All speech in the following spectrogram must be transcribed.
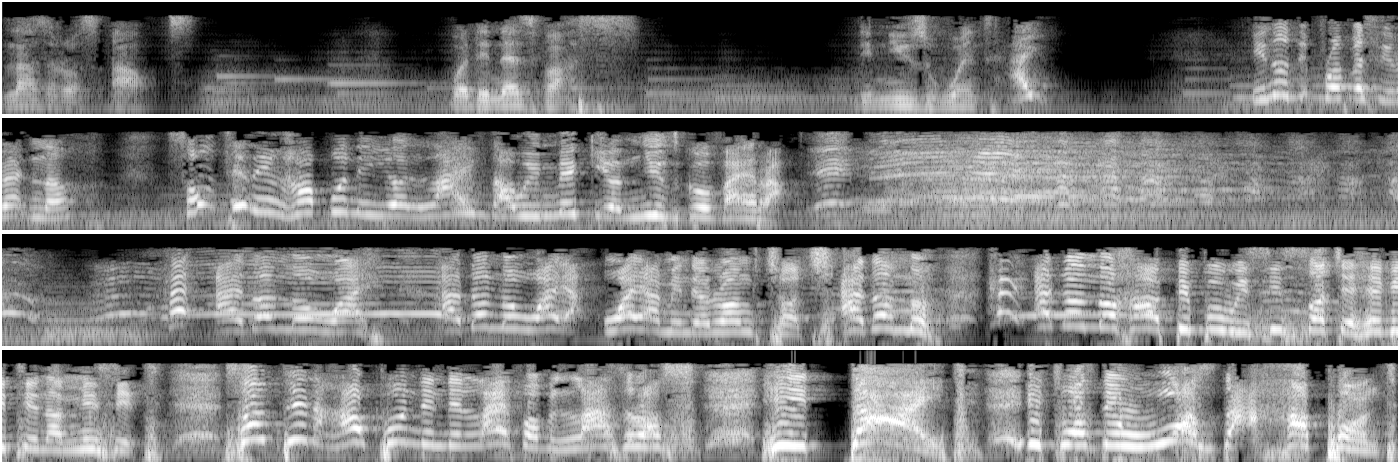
Lazarus out. But the next verse, the news went high. You know the prophecy right now? Something will happen in your life that will make your news go viral. I don't know why. I don't know why why I'm in the wrong church. I don't know. I don't know how people will see such a heavy thing and miss it. Something happened in the life of Lazarus. He died. It was the worst that happened.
